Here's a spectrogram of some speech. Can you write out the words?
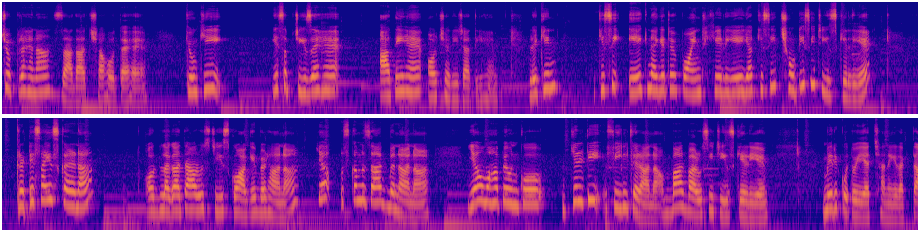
चुप रहना ज़्यादा अच्छा होता है। क्योंकि ये सब चीज़ें हैं आती हैं और चली जाती हैं। लेकिन किसी एक नेगेटिव पॉइंट के लिए या किसी छोटी सी चीज़ के लिए क्रिटिसाइज़ करना और लगातार उस चीज़ को आगे बढ़ाना या उसका मज़ाक बनाना या वहाँ पे उनको गिल्टी फील कराना बार बार उसी चीज़ के लिए। मेरे को तो ये अच्छा नहीं लगता।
